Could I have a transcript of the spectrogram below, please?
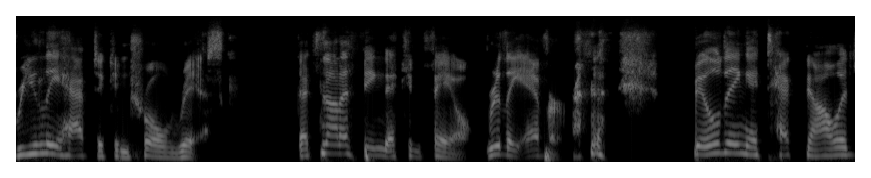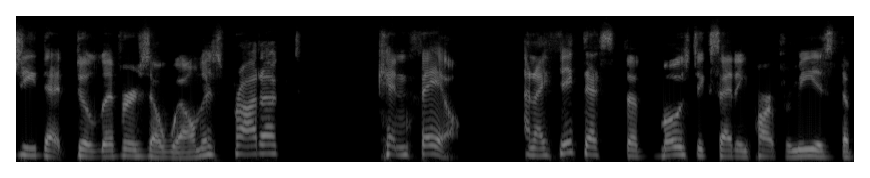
really have to control risk. That's not a thing that can fail, really ever. building a technology that delivers a wellness product can fail. And I think that's the most exciting part for me is the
